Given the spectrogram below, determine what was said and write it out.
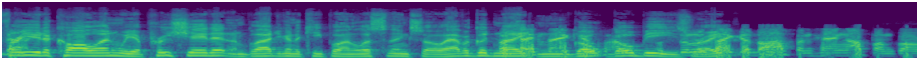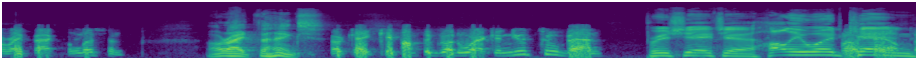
for back. you to call in. We appreciate it. and I'm glad you're going to keep on listening. So have a good night Okay, and go you. go I'm- bees, As soon as I get off and hang up, I'm going right back to listen. All right, thanks. Okay, keep up the good work, and you too, Ben. Appreciate you. Hollywood Okay, Ken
